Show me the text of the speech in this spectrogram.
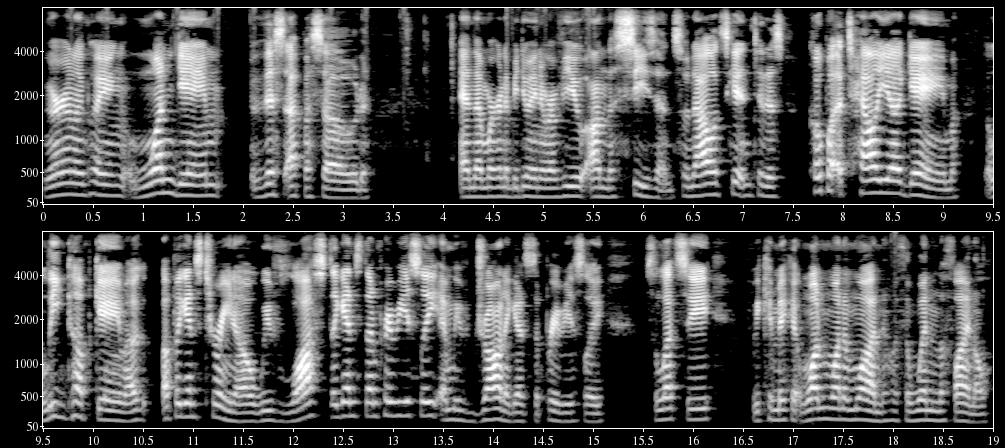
We're only playing one game this episode, and then we're going to be doing a review on the season. So now let's get into this Coppa Italia game the League Cup game uh, up against Torino. We've lost against them previously, and we've drawn against them previously. So let's see if we can make it 1-1 and 1 with a win in the final.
